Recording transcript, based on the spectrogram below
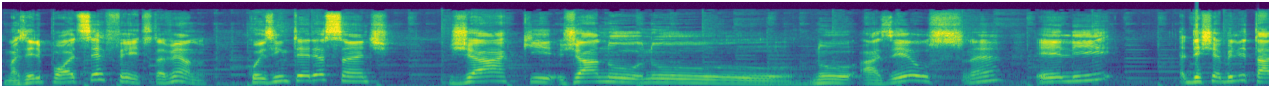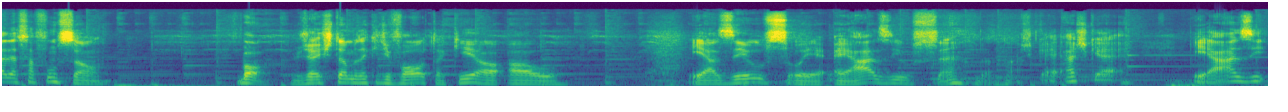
mas ele pode ser feito, tá vendo? Coisa interessante já que já no, no, no Azeus, né, ele deixa habilitada essa função. Bom, já estamos aqui de volta aqui ao, ao Eazeus, ou Eazeus, né? Acho que é, acho que é Eazi,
